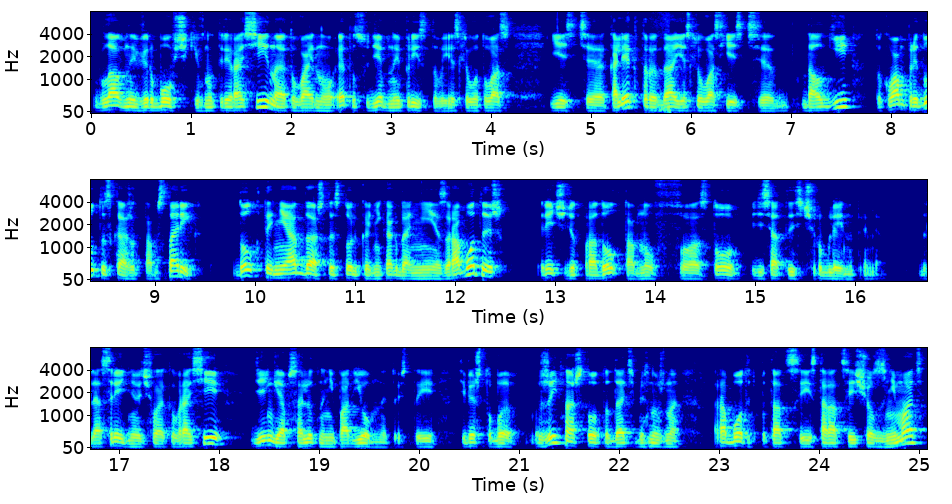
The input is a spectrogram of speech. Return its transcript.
главные вербовщики внутри России на эту войну – это судебные приставы. Если вот у вас есть э, коллекторы, да, если у вас есть э, долги, то к вам придут и скажут, там, старик, долг ты не отдашь, ты столько никогда не заработаешь, Речь идет про долг там, ну, в 150 тысяч рублей, например. Для среднего человека в России деньги абсолютно неподъемные. То есть ты, тебе, чтобы жить на что-то, да, тебе нужно работать, пытаться и стараться еще занимать,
